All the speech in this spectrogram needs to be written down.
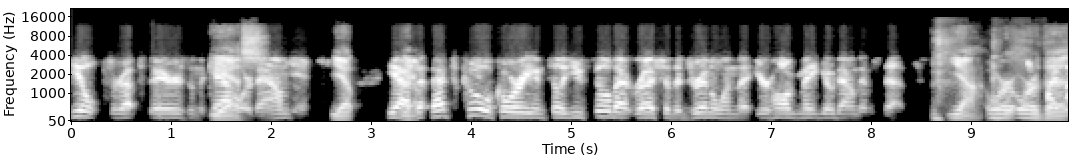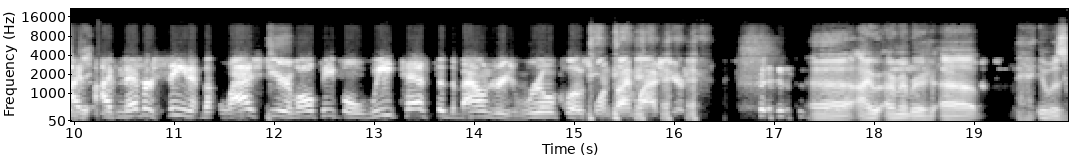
gilts are upstairs and the cattle yes. are down. Yep. Yeah, yep. That, that's cool, Corey. Until you feel that rush of adrenaline that your hog may go down them steps yeah, or or the, I, have never seen it, but last year of all people, we tested the boundaries real close one time last year. uh, I, I remember uh, it was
